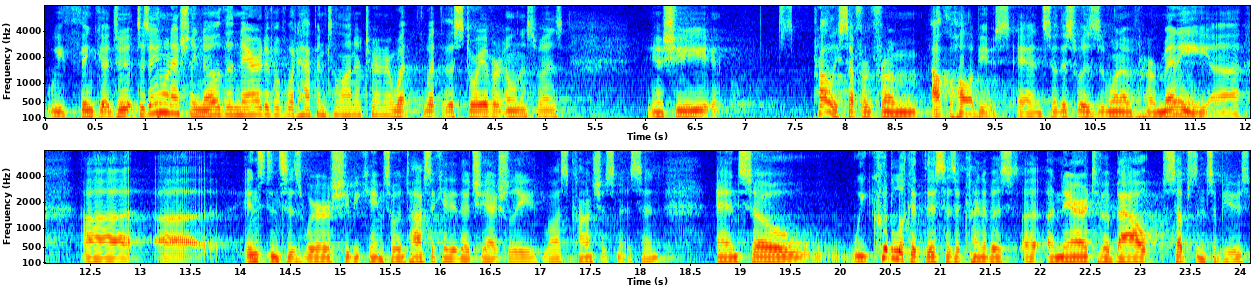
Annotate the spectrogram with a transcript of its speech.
we think, uh, do, does anyone actually know the narrative of what happened to Lana Turner? What, what the story of her illness was? You know, she probably suffered from alcohol abuse. And so this was one of her many uh, instances where she became so intoxicated that she actually lost consciousness. And, and so we could look at this as a kind of a, a narrative about substance abuse.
